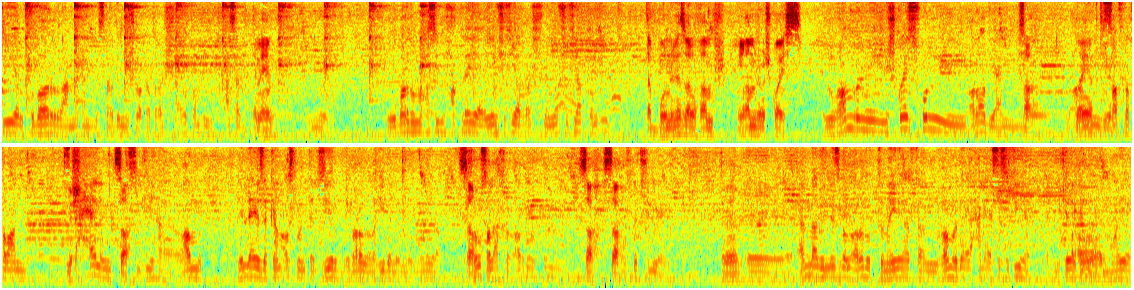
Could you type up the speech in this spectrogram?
في الخضار عامة بيستخدموا شبكات رش أو تنقيط حسب تمام. النوع. وبرضه المحاصيل الحقلية يمشي فيها الرش ويمشي فيها التنقيط طب وبالنسبه للغمر الغمر مش كويس الغمر مش كويس في كل الأراضي يعني صح. مية كتير. الصفرا طبعا مش- استحالة إنك. تحصل فيها غمر إلا إذا كان أصلا تبذير بدرجة رهيبة لأن المية صح. توصل آخر الأرض وتكون صح صح ما وصلتش ليها يعني. تمام آه، أما بالنسبة للأراضي الطينية فالغمر ده حاجة أساسي فيها يعني كده كده آه. الميه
